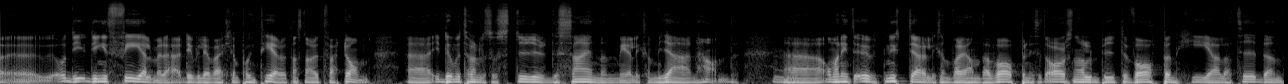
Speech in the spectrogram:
eh, och det, det är inget fel med det här, det vill jag verkligen poängtera, utan snarare tvärtom. Eh, I Doom Eternal så styr designen med liksom järnhand. Mm. Eh, om man inte utnyttjar liksom varenda vapen i sitt arsenal, byter vapen hela tiden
